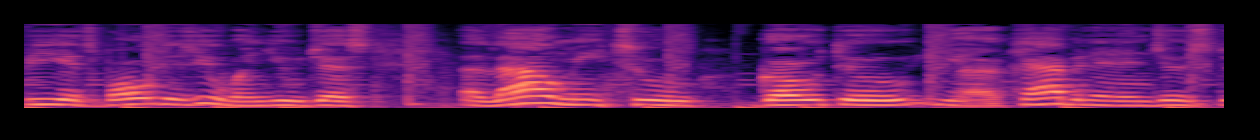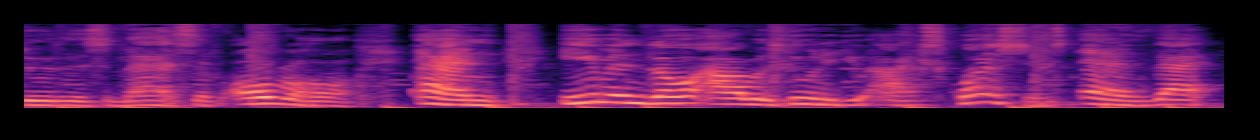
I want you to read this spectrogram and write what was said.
be as bold as you when you just allow me to go through your cabinet and just do this massive overhaul. And even though I was doing it, you asked questions, and that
